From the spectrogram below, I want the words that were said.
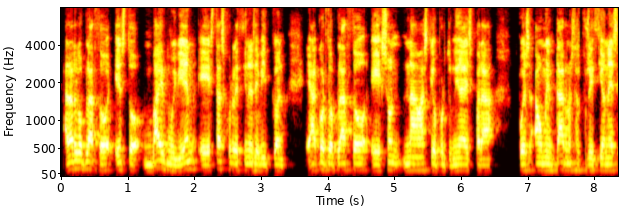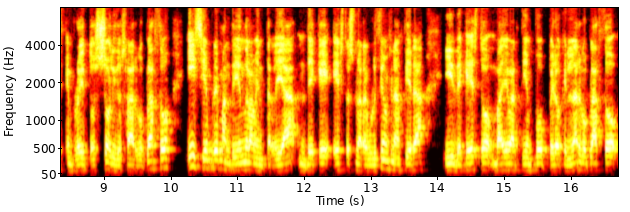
A largo plazo esto va a ir muy bien. Eh, estas correcciones de Bitcoin eh, a corto plazo eh, son nada más que oportunidades para pues aumentar nuestras posiciones en proyectos sólidos a largo plazo y siempre manteniendo la mentalidad de que esto es una revolución financiera y de que esto va a llevar tiempo, pero que en largo plazo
